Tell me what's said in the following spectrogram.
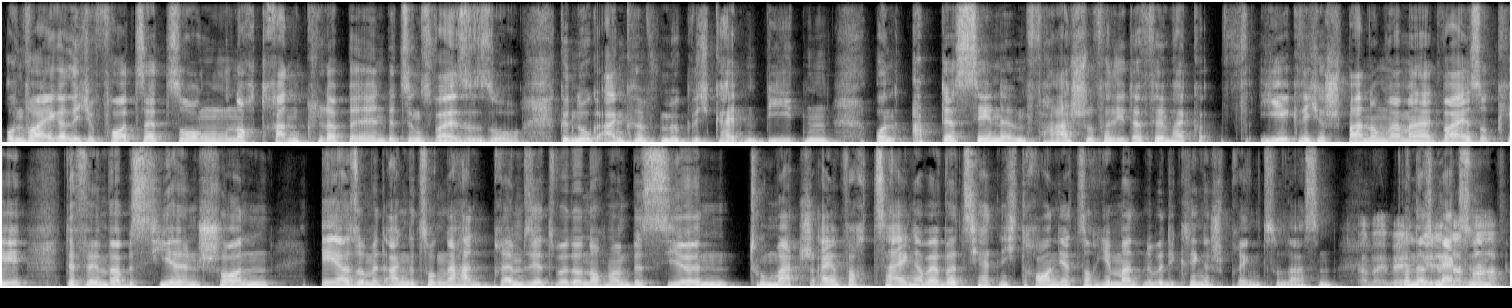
unweigerliche Fortsetzungen noch dran klöppeln, beziehungsweise so genug Anknüpfmöglichkeiten bieten. Und ab der Szene im Fahrstuhl verliert der Film halt jegliche Spannung, weil man halt weiß, okay, der Film war bis hierhin schon eher so mit angezogener Handbremse. Jetzt wird er noch mal ein bisschen too much einfach zeigen, aber er wird sich halt nicht trauen, jetzt noch jemanden über die Klinge springen zu lassen. Aber Und das merkst du. Ab.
